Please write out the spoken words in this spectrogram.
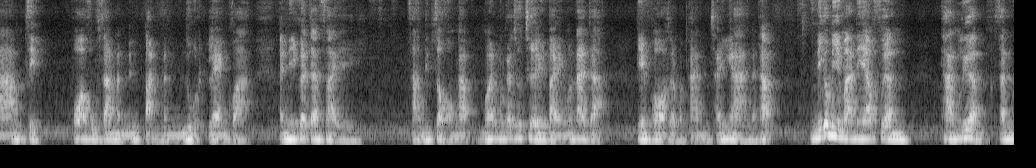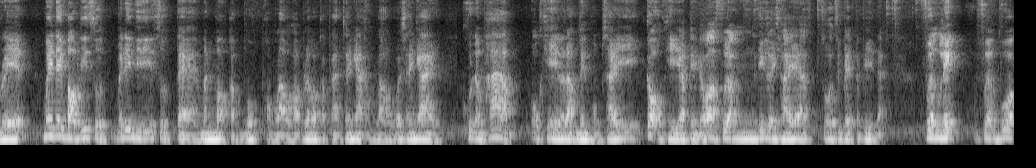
30 เพราะว่าฟูซัสมันเน้นปั่นมันดูดแรงกว่า อันนี้ก็จะใส่ 32 ครับเพราะมันก็ชดเชยไปว่าน่าจะ พียงพอสำหรับการใช้งานนะครับอันนี้ก็มีมาเนี้ยเฟืองทางเลือก Sun r a y ไม่ได้เบาที่สุด ไม่ได้ดีที่สุด แต่มันเหมาะกับงบของเราครับแล้วก็กับการใช้งานของเราก็ใช้ง่าย คุณภาพโอเคระดับหนึ่งผมใช้ก็โอเคครับเพียงแต่ว่าเฟืองที่เคยใช้อะโซ11ตะปีดอะเฟืองเล็กเฟืองพวก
